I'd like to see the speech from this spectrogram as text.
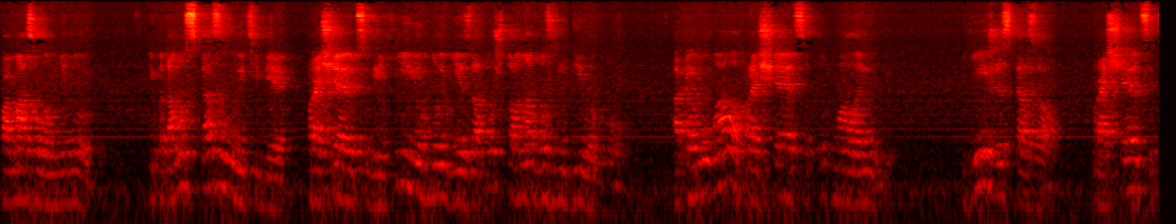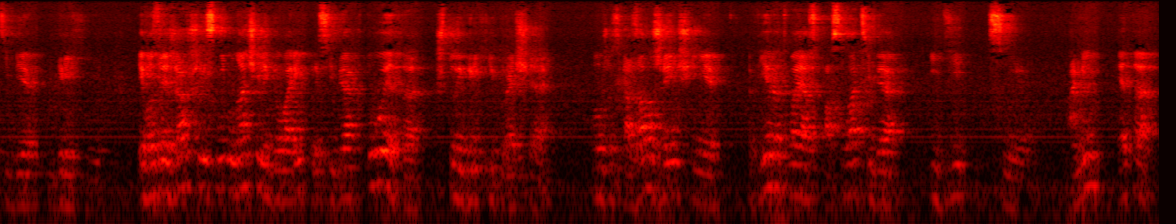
помазала мне ноги. И потому сказываю тебе, прощаются грехи ее многие за то, что она возлюбила много. А кому мало прощается, тот мало любит. Ей же сказал, прощаются тебе грехи. И возлежавшие с ним начали говорить про себя, кто это, что и грехи прощает. Он же сказал женщине, вера твоя спасла тебя, иди с миром. Аминь. Это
